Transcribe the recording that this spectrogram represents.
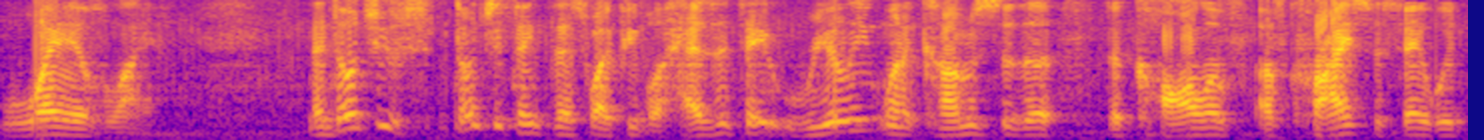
way of life. Now, don't you don't you think that's why people hesitate really when it comes to the, the call of, of Christ to say, "Would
